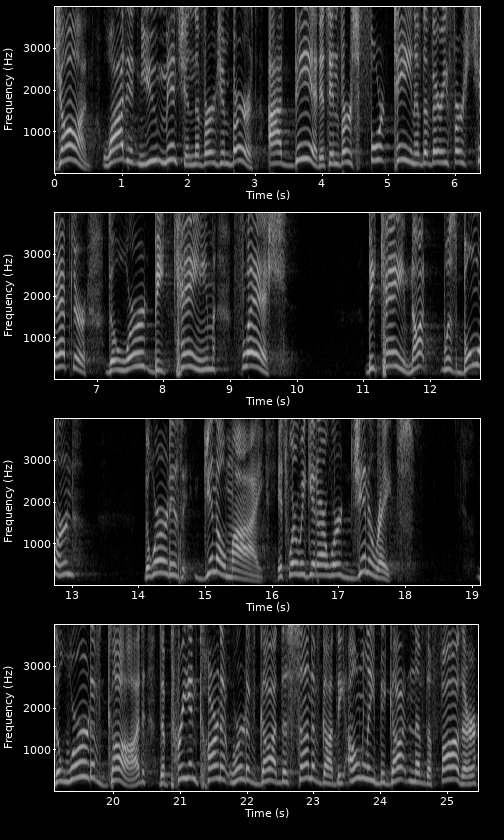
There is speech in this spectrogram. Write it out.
John, why didn't you mention the virgin birth? I did. It's in verse 14 of the very first chapter. The word became flesh. Became, not was born. The word is ginomai. It's where we get our word generates. The Word of God, the pre incarnate Word of God, the Son of God, the only begotten of the Father,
